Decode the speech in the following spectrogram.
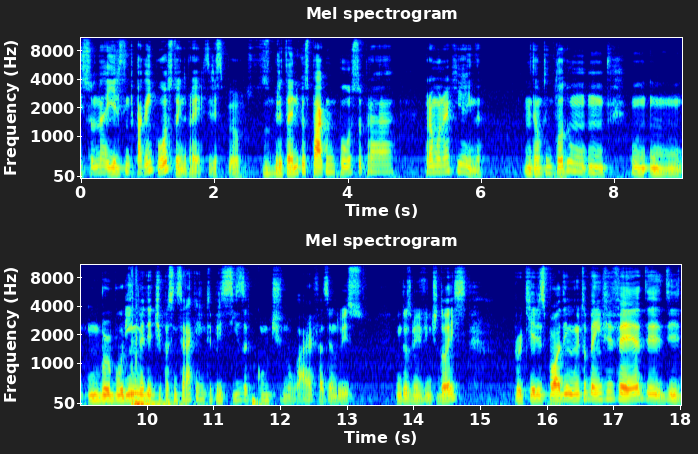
isso, né, e eles têm que pagar imposto ainda para eles. eles. Os britânicos pagam imposto para a monarquia ainda. Então tem todo um, um, um, um, burburinho de tipo assim, será que a gente precisa continuar fazendo isso em 2022? Porque eles podem muito bem viver de, de,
